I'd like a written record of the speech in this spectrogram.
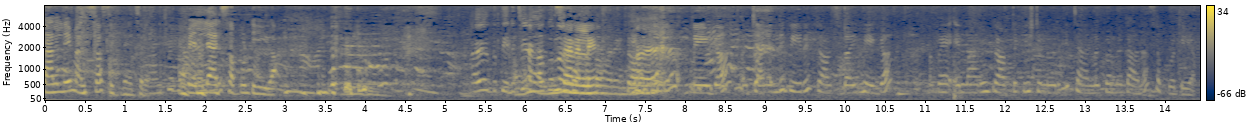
ചാനൽ നെയിം അൻസ സിഗ്നേച്ചർ അപ്പൊ എല്ലാരും സപ്പോർട്ട് ചെയ്യുക. മേഘ ചാനലിന്റെ പേര് ക്രാഫ്റ്റ് ബൈ മേഘ. അപ്പൊ എല്ലാരും ക്രാഫ്റ്റ് ഒക്കെ ഇഷ്ടമുള്ളവർക്ക് ചാനലൊക്കെ ഒന്ന് കാണാൻ സപ്പോർട്ട് ചെയ്യാം.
